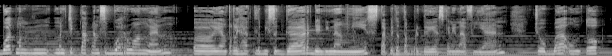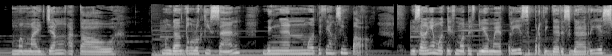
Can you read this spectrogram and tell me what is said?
Buat menciptakan sebuah ruangan uh, yang terlihat lebih segar dan dinamis, tapi tetap bergaya Skandinavian, coba untuk memajang atau menggantung lukisan dengan motif yang simpel. Misalnya motif-motif geometri seperti garis-garis,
